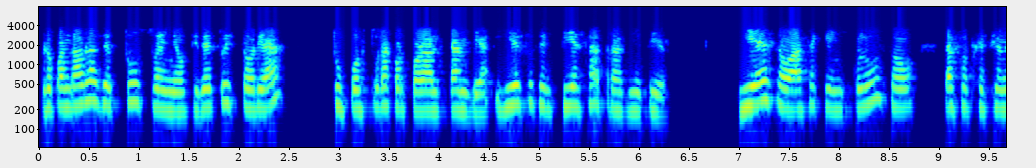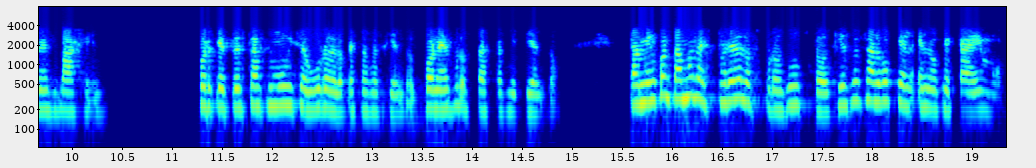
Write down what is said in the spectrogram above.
pero cuando hablas de tus sueños y de tu historia, tu postura corporal cambia y eso se empieza a transmitir. Y eso hace que incluso las objeciones bajen, porque tú estás muy seguro de lo que estás haciendo, con eso lo estás transmitiendo. También contamos la historia de los productos y eso es algo que, en lo que caemos,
